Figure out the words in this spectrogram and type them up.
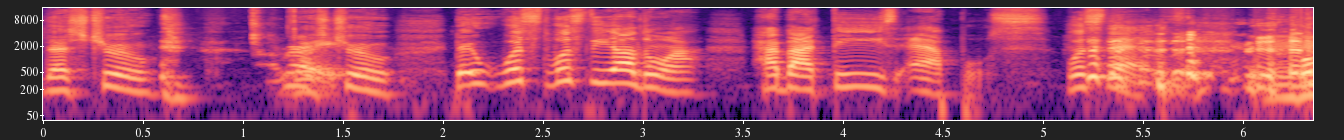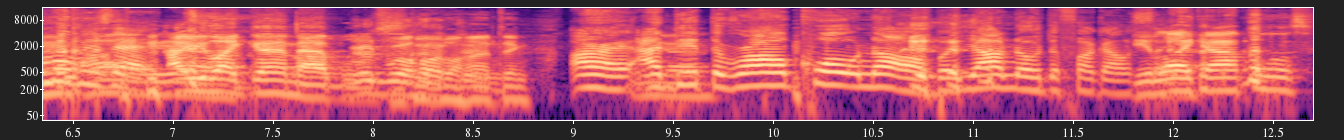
That's true. Right. That's true. They, what's what's the other one? How about these apples? What's that? what movie is that? How you like them apples? Goodwill Good Will Hunting. hunting. All right, I did the wrong quote and all, but y'all know what the fuck I was You saying. like apples?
